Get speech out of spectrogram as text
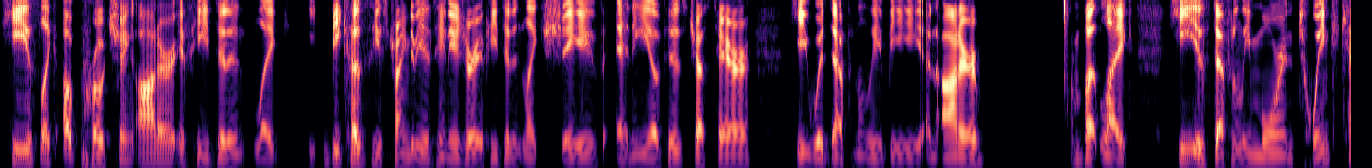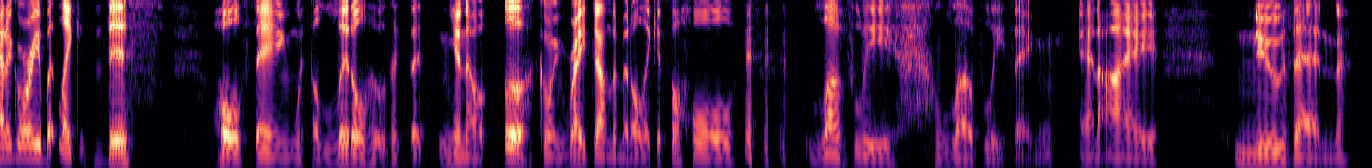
he's like approaching Otter if he didn't like because he's trying to be a teenager. If he didn't like shave any of his chest hair, he would definitely be an Otter. But like he is definitely more in twink category. But like this whole thing with the little like the you know ugh going right down the middle. Like it's a whole lovely lovely thing. And i knew then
